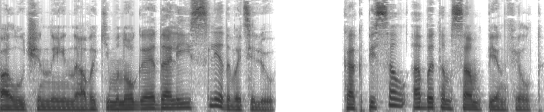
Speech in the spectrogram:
Полученные навыки многое дали исследователю, как писал об этом сам Пенфилд.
